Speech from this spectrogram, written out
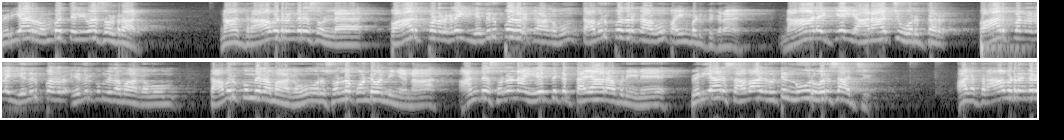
பெரியார் ரொம்ப தெளிவா சொல்றார். நான் திராவிடங்கிற சொல்ல பார்ப்பனர்களை எதிர்ப்பதற்காகவும் தவிர்ப்பதற்காகவும் பயன்படுத்துகிறேன். நாளைக்கே யாராச்சும் ஒருத்தர் பார்ப்பனர்களை எதிர்ப்பதற் எதிர்க்கும் விதமாகவும் தவிர்க்கும் விதமாகவும் ஒரு சொல்ல கொண்டு வந்தீங்கன்னா அந்த சொல்ல நான் ஏத்துக்க தயார் அப்படின்னு பெரியார் சவால் விட்டு நூறு வருஷம் ஆச்சு. ஆக திராவிடங்கிற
